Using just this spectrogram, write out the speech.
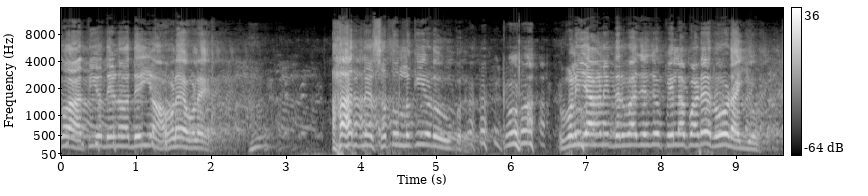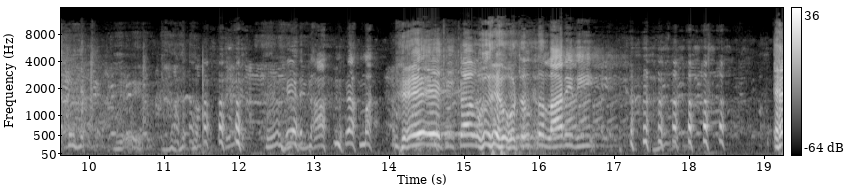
કો હાથીઓ દેણો દઈ હવળે હવળે હાર ને સતુ લકીયડો ઉપર વળિયાણી દરવાજે જો પેલા પાડે રોડ આવ્યો હે કીકા ઉરે, હોટલ તો લારી રી. એ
